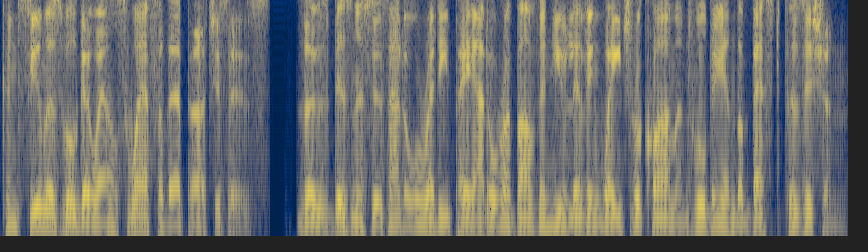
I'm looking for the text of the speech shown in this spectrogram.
consumers will go elsewhere for their purchases. Those businesses that already pay at or above the new living wage requirement will be in the best position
